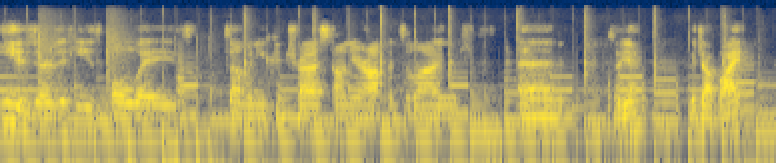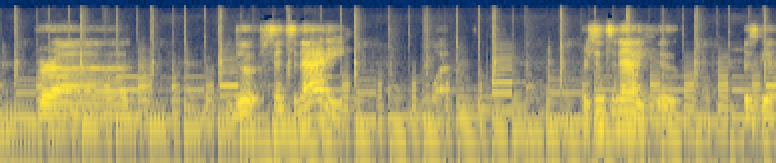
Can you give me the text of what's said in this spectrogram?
he deserves it. He's always someone you can trust on your offensive line. And so yeah, good job, Wyatt. For uh the Cincinnati, what? For Cincinnati, who is good?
